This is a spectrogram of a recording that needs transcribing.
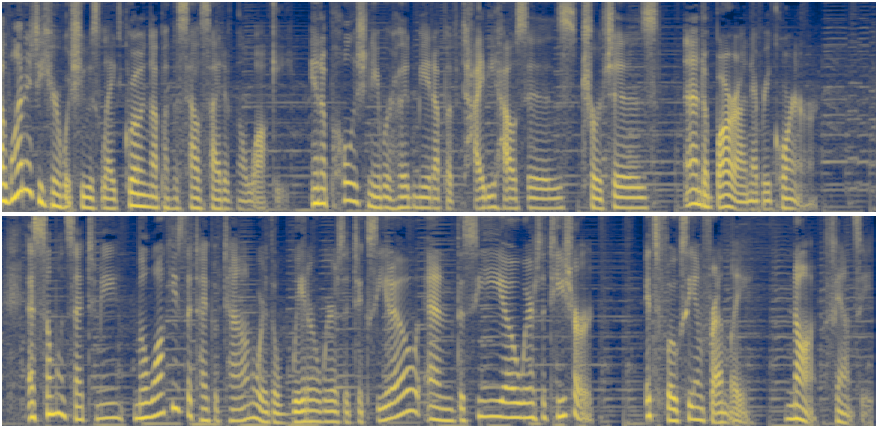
I wanted to hear what she was like growing up on the south side of Milwaukee, in a Polish neighborhood made up of tidy houses, churches, and a bar on every corner. As someone said to me, Milwaukee's the type of town where the waiter wears a tuxedo and the CEO wears a t shirt. It's folksy and friendly, not fancy.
